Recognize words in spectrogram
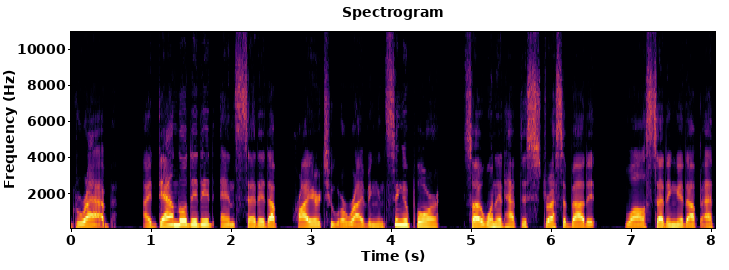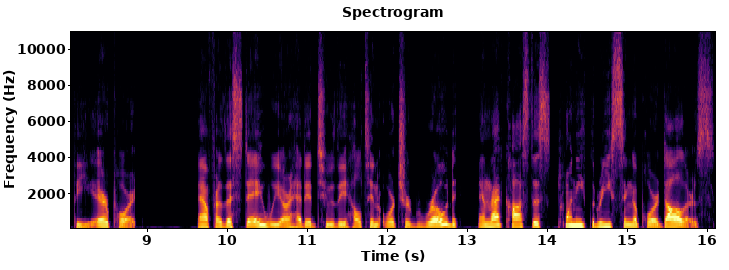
Grab. I downloaded it and set it up prior to arriving in Singapore, so I wouldn't have to stress about it while setting it up at the airport. Now, for this day, we are headed to the Hilton Orchard Road, and that cost us 23 Singapore dollars.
